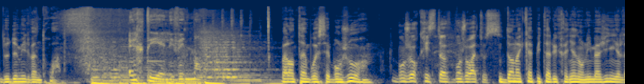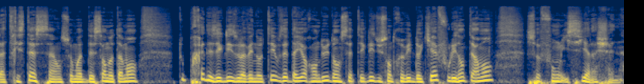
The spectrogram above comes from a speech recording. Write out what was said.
de 2023. RTL événement. Valentin Boisset, bonjour. Bonjour Christophe, bonjour à tous. Dans la capitale ukrainienne, on l'imagine, il y a de la tristesse hein, en ce mois de décembre, notamment tout près des églises, vous l'avez noté. Vous êtes d'ailleurs rendu dans cette église du centre-ville de Kiev où les enterrements se font ici à la chaîne.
